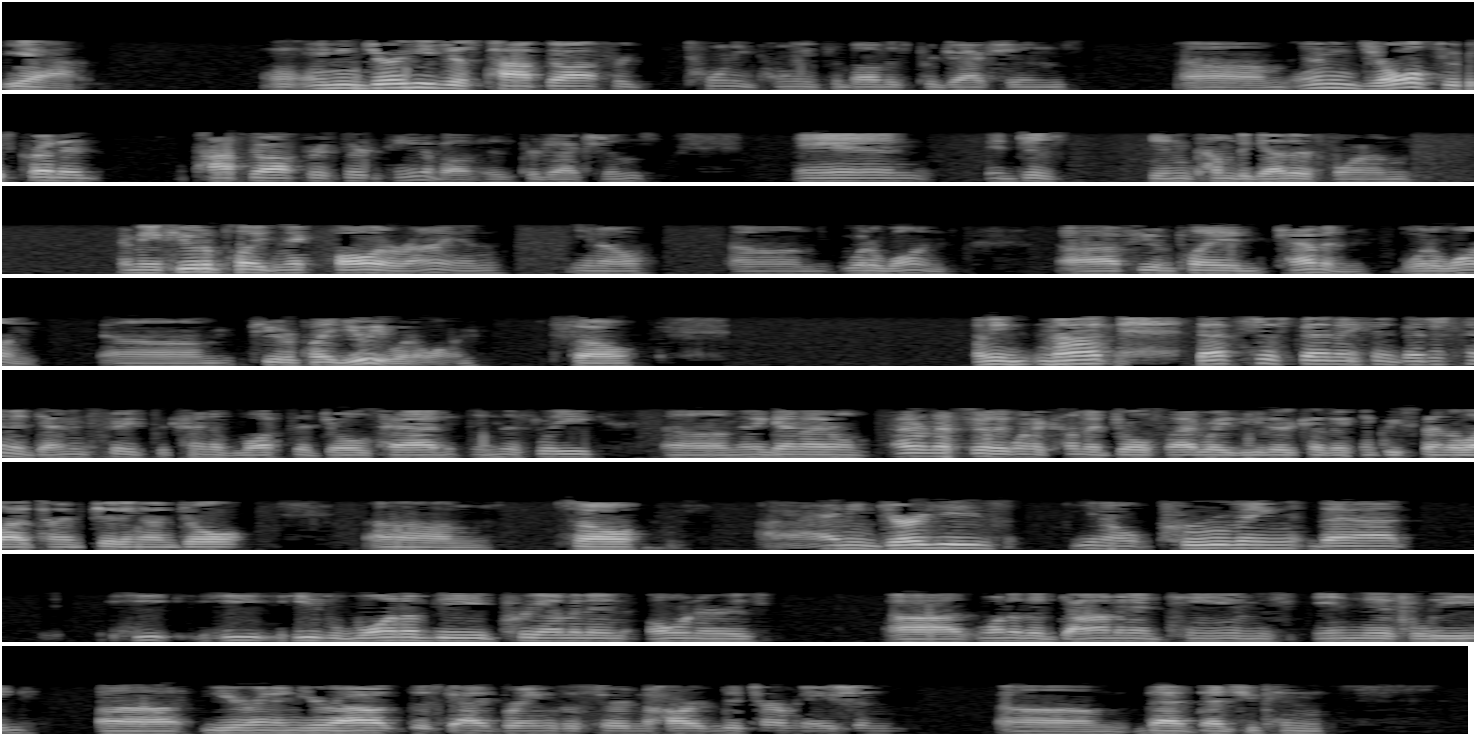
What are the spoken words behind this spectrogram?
Yeah. I I mean, Jergy just popped off for 20 points above his projections. Um, and I mean, Joel, to his credit, popped off for 13 above his projections. And it just didn't come together for him. I mean, if he would have played Nick Paul or Ryan, you know, um, would have won. Uh, if he would have played Kevin, would have won. Um, if he would have played you, he would have won. So, I mean, not, that's just been, I think, that just kind of demonstrates the kind of luck that Joel's had in this league. Um, and again, I don't, I don't necessarily want to come at Joel sideways either because I think we spend a lot of time shitting on Joel. Um, so, I mean, Jergy's, you know, proving that he, he, he's one of the preeminent owners, uh, one of the dominant teams in this league, uh, year in and year out. This guy brings a certain heart and determination, um, that, that you can,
